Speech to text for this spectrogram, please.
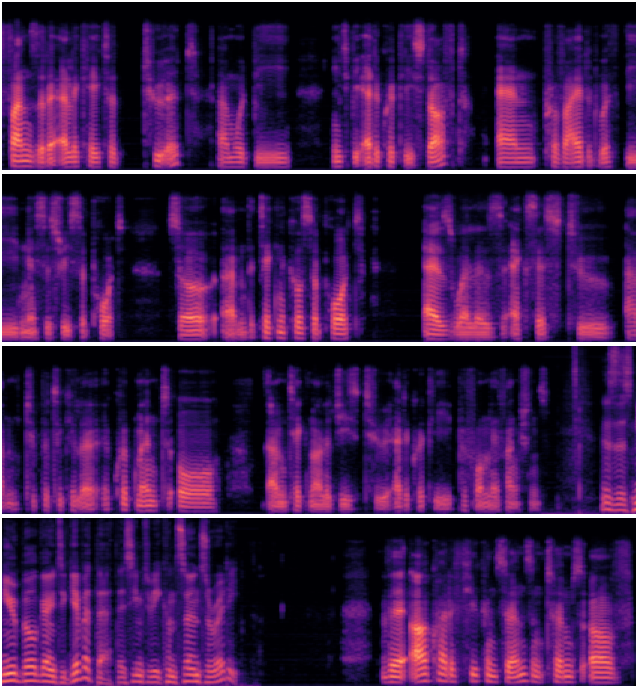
funds that are allocated to it um, would be need to be adequately staffed and provided with the necessary support. So um, the technical support, as well as access to um, to particular equipment or um, technologies to adequately perform their functions. Is this new bill going to give it that? There seem to be concerns already. There are quite a few concerns in terms of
